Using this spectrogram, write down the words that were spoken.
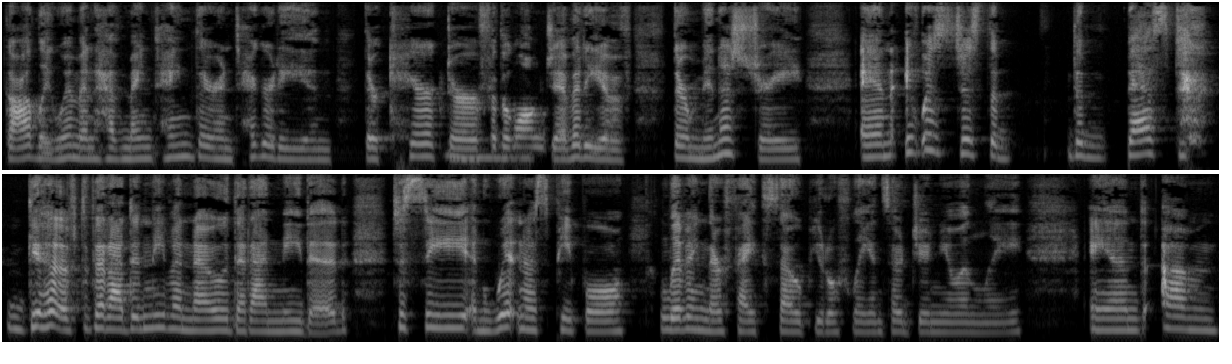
godly women have maintained their integrity and their character mm. for the mm-hmm. longevity of their ministry. And it was just the the best gift that I didn't even know that I needed to see and witness people living their faith so beautifully and so genuinely. And um,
